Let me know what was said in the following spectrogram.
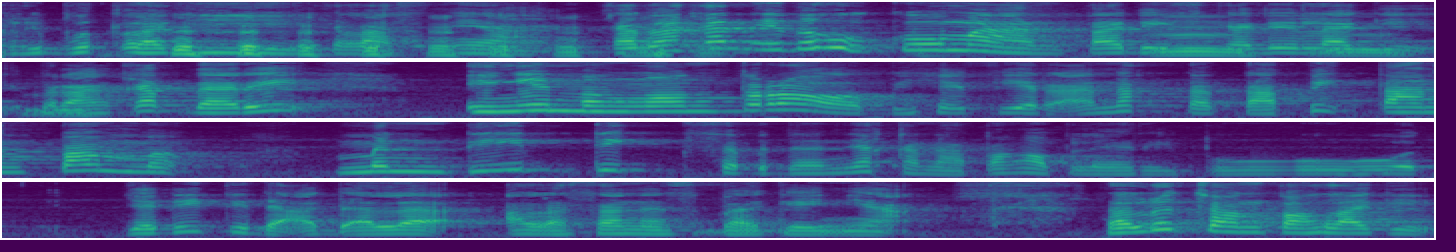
ribut lagi kelasnya. Karena kan itu hukuman. Tadi mm, sekali lagi berangkat dari ingin mengontrol behavior anak tetapi tanpa mendidik sebenarnya kenapa nggak boleh ribut. Jadi tidak ada alasan dan sebagainya. Lalu contoh lagi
